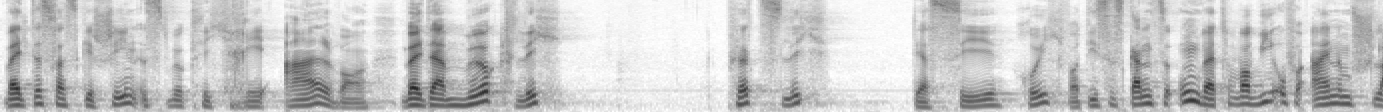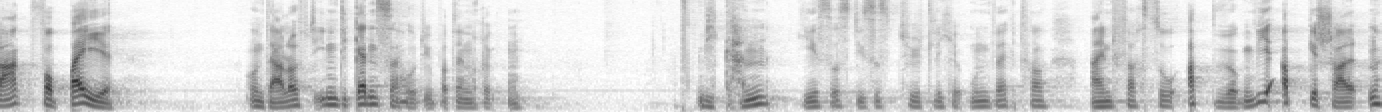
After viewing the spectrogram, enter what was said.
weil das, was geschehen ist, wirklich real war. Weil da wirklich plötzlich der See ruhig war. Dieses ganze Unwetter war wie auf einem Schlag vorbei. Und da läuft ihnen die Gänsehaut über den Rücken. Wie kann Jesus dieses tödliche Unwetter einfach so abwürgen? Wie abgeschalten,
